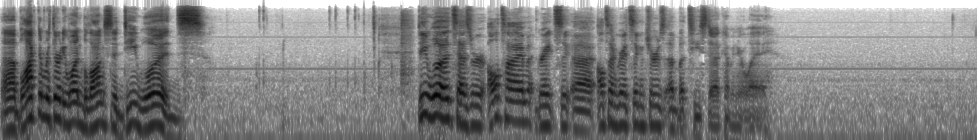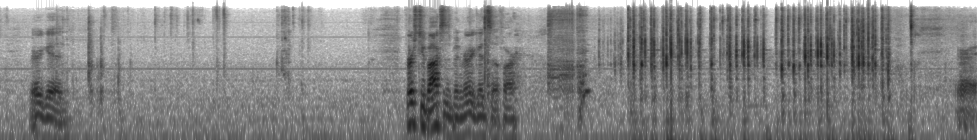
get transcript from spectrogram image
Uh, block number 31 belongs to D. Woods. D. Woods has her all-time great, uh, all-time great signatures of Batista coming your way. Very good. First two boxes have been very good so far. All right.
